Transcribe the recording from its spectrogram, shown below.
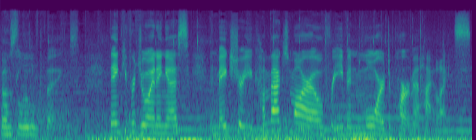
those little things. Thank you for joining us, and make sure you come back tomorrow for even more department highlights.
